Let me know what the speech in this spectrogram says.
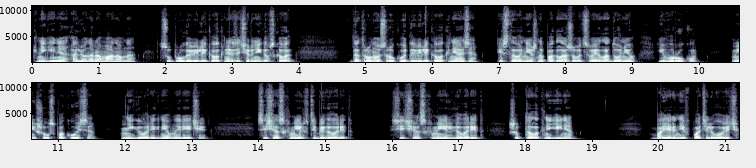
Княгиня Алена Романовна, супруга великого князя Черниговского, дотронулась рукой до великого князя и стала нежно поглаживать своей ладонью его руку. «Миша, успокойся, не говори гневной речи. Сейчас хмель в тебе говорит». «Сейчас хмель говорит», — шептала княгиня. Боярин Евпатий Львович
